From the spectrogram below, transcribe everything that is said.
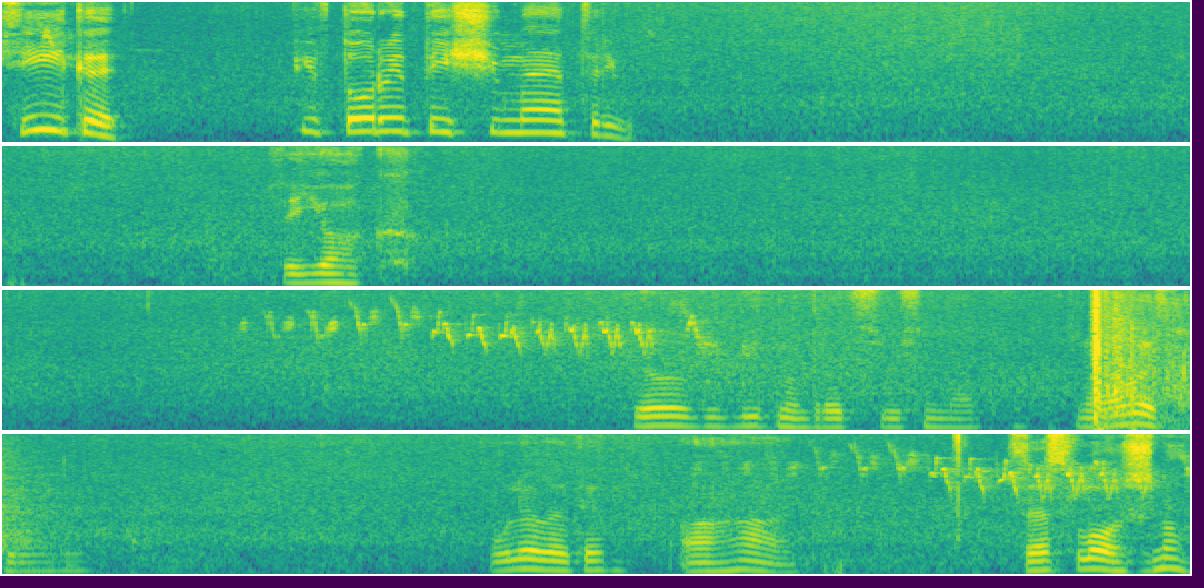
Тільки півтори тисячі метрів. Це як? Його бібіт на 38 метрів. Ну я вистрілив. Пуля летить. Ага. Це сложно.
